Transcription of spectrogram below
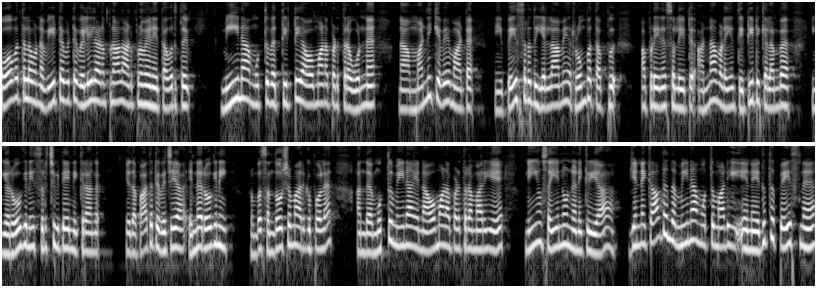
கோவத்தில் உன்னை வீட்டை விட்டு வெளியில் அனுப்புனாலும் அனுப்புவேனே தவிர்த்து. மீனா முத்துவை திட்டி அவமானப்படுத்துகிற ஒன்றை நான் மன்னிக்கவே மாட்டேன். நீ பேசுகிறது எல்லாமே ரொம்ப தப்பு அப்படின்னு சொல்லிட்டு அண்ணாமலையும் திட்டிட்டு கிளம்ப இங்கே ரோகிணி சிரிச்சுக்கிட்டே நிற்கிறாங்க இதை பார்த்துட்டு விஜயா என்ன ரோகிணி? ரொம்ப சந்தோஷமாக இருக்கு போல. அந்த முத்து மீனா என்னை அவமானப்படுத்துகிற மாதிரியே நீயும் செய்யணும்னு நினைக்கிறியா? என்னைக்காவது அந்த மீனா முத்து மாடி என்னை எதிர்த்து பேசினேன்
